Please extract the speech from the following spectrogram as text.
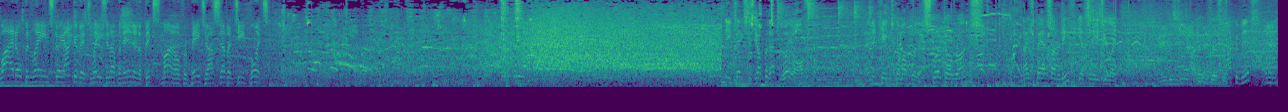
wide open lane. Stojakovic lays it up and in, and a big smile for Peja. 17 points. He takes the jumper. That's way off. And the Kings come up with it. Stoiko runs. Nice pass underneath. Gets an easy layup. Stojakovic. And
